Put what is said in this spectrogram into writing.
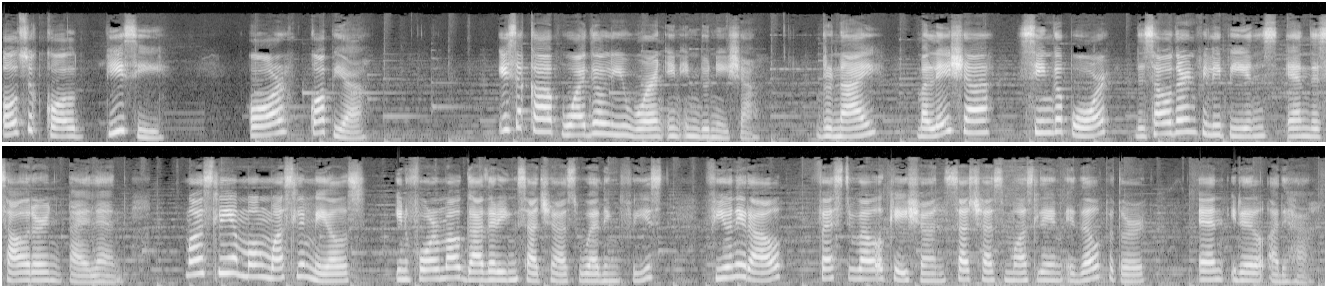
also called peci or Kopia, is a cap widely worn in Indonesia, Brunei, Malaysia, Singapore, the southern Philippines, and the southern Thailand. Mostly among Muslim males, informal gatherings such as wedding feast, funeral, festival occasions such as Muslim Eid al-Fitr and Eid al-Adha.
